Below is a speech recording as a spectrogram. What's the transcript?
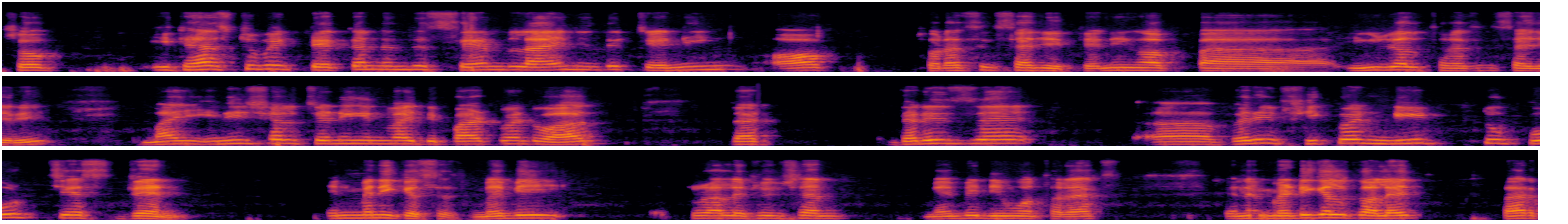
So it has to be taken in the same line in the training of thoracic surgery, training of uh, usual thoracic surgery. My initial training in my department was that there is a uh, very frequent need to put chest drain in many cases, maybe pleural effusion, maybe pneumothorax. In a medical college where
